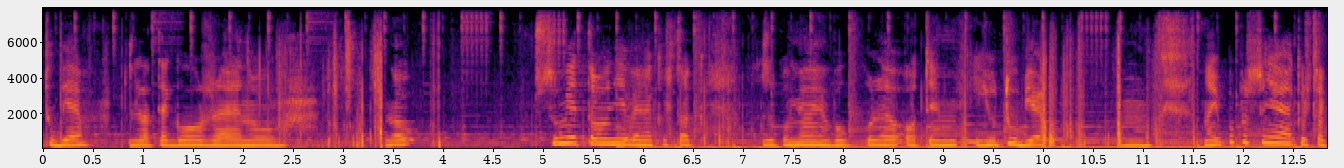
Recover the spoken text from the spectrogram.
YouTubie, dlatego że no, no, w sumie to nie wiem, jakoś tak zapomniałem w ogóle o tym YouTubie. Mm, No i po prostu nie jakoś tak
